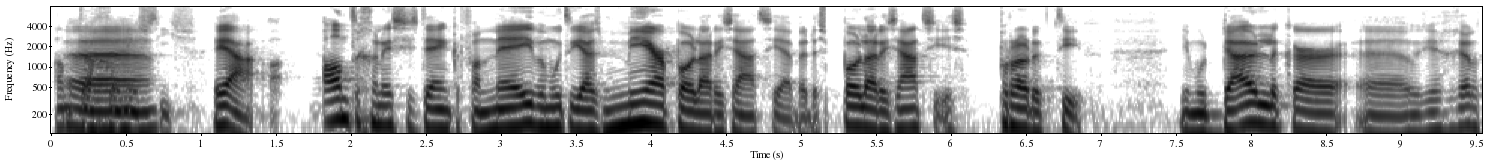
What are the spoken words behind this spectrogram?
Antagonistisch. Uh, ja, antagonistisch denken van nee, we moeten juist meer polarisatie hebben. Dus polarisatie is productief. Je moet duidelijker, hoe zeg je dat,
